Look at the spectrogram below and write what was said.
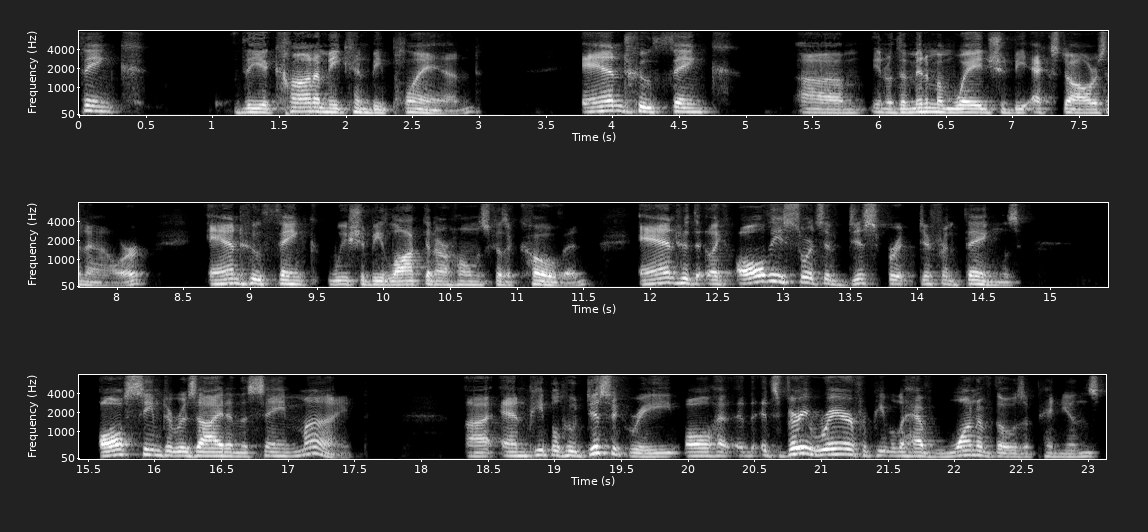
think the economy can be planned and who think um, you know the minimum wage should be X dollars an hour and who think we should be locked in our homes because of COVID and who like all these sorts of disparate different things all seem to reside in the same mind. Uh, and people who disagree all have it's very rare for people to have one of those opinions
